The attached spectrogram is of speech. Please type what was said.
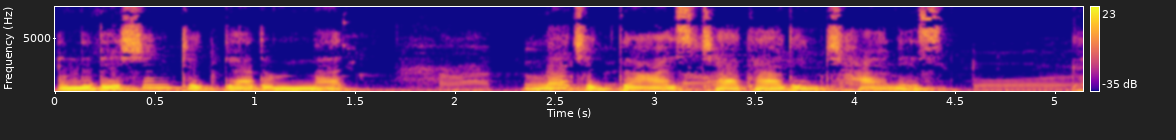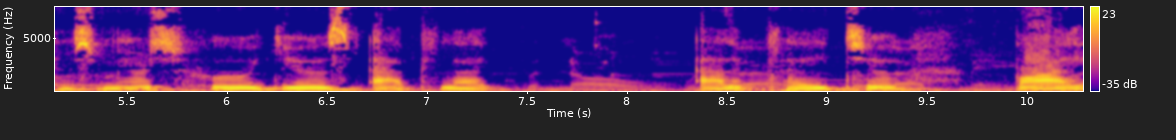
in addition to gather merchandise checkout in Chinese. consumers who use app like Alipay to buy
